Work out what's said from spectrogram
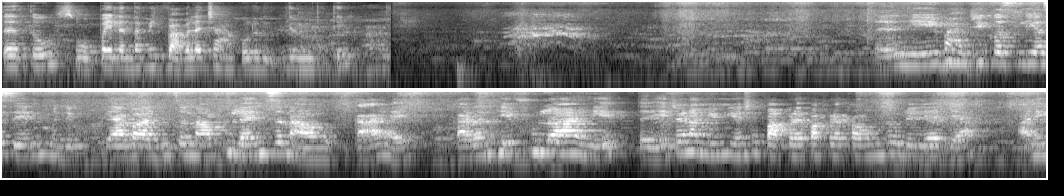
तर तो सो पहिल्यांदा मी बाबाला चहा करून देऊन देते तर ही भाजी कसली असेल म्हणजे या भाजीचं नाव फुलांचं नाव काय आहे? कारण हे फुलं आहेत तर याच्या ना मी अशा पाकळ्या पाकळ्या काढून ठेवलेल्या आहेत त्या. आणि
